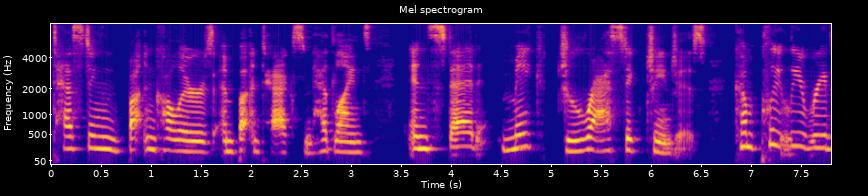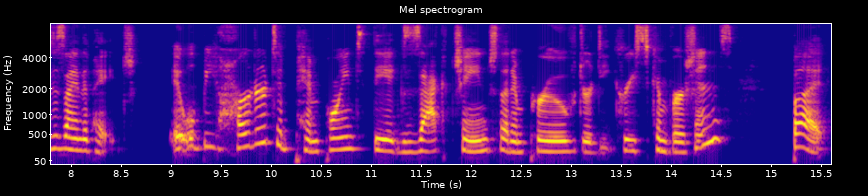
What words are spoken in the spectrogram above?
testing button colors and button text and headlines. Instead, make drastic changes. Completely redesign the page. It will be harder to pinpoint the exact change that improved or decreased conversions, but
